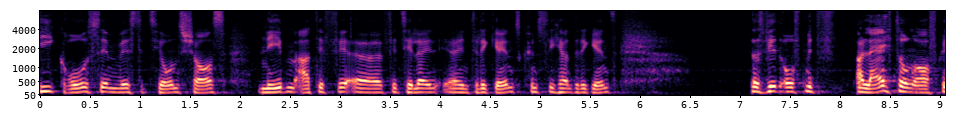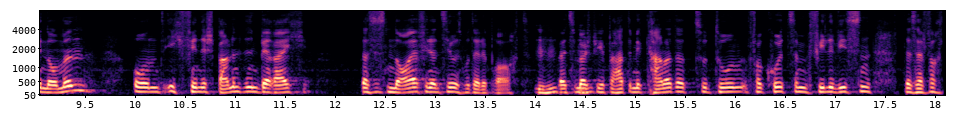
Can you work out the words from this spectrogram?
die große Investitionschance neben artifizieller Intelligenz, künstlicher Intelligenz. Das wird oft mit Erleichterung aufgenommen und ich finde spannend im Bereich dass es neue Finanzierungsmodelle braucht. Mhm. Weil zum mhm. Beispiel, ich hatte mit Kanada zu tun vor kurzem, viele wissen, dass einfach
